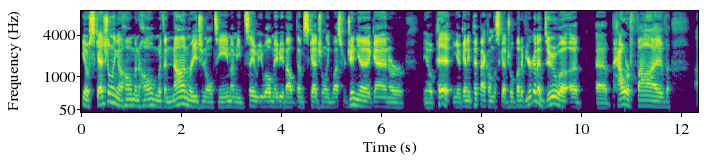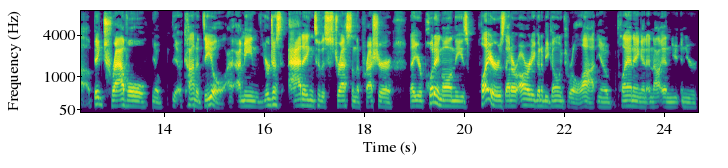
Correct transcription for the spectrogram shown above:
You know, scheduling a home and home with a non-regional team. I mean, say what you will, maybe about them scheduling West Virginia again, or you know, Pitt. You know, getting Pitt back on the schedule. But if you're going to do a, a, a, Power Five, uh, big travel, you know, kind of deal, I, I mean, you're just adding to the stress and the pressure that you're putting on these players that are already going to be going through a lot, you know, planning and and not and, you, and your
